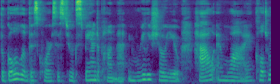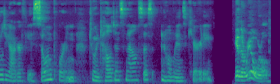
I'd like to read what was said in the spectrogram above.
The goal of this course is to expand upon that and really show you how and why cultural geography is so important to intelligence analysis and homeland security. In the real world,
